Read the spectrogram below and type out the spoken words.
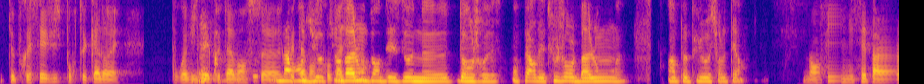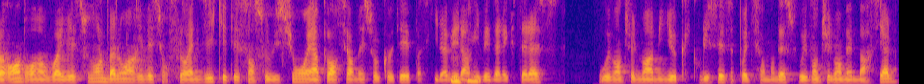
il te pressait juste pour te cadrer, pour éviter que tu avances, on a rendu aucun ballon dans des zones euh, dangereuses. On perdait toujours le ballon un peu plus haut sur le terrain. on finissait par le rendre, on envoyait souvent le ballon arriver sur Florenzi qui était sans solution et un peu enfermé sur le côté parce qu'il avait mhm. l'arrivée d'Alex Telles ou éventuellement un milieu qui coulissait, ça peut être Fernandez, ou éventuellement même Martial.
